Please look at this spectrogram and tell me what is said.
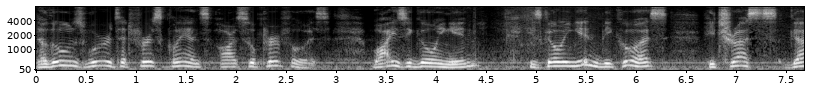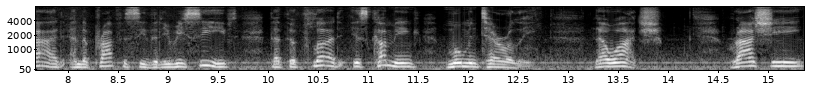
Now, those words at first glance are superfluous. Why is he going in? He's going in because he trusts God and the prophecy that he received that the flood is coming momentarily. Now, watch. Rashi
